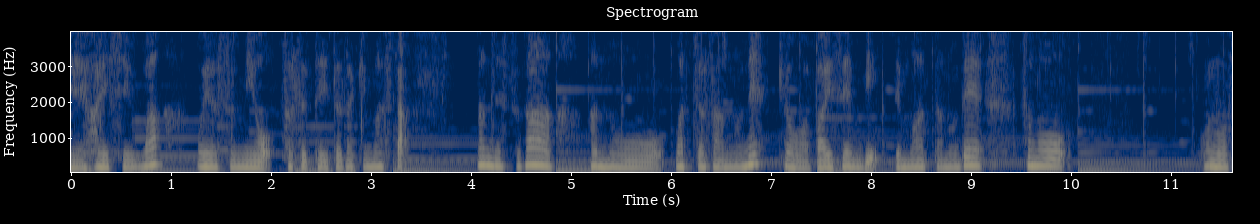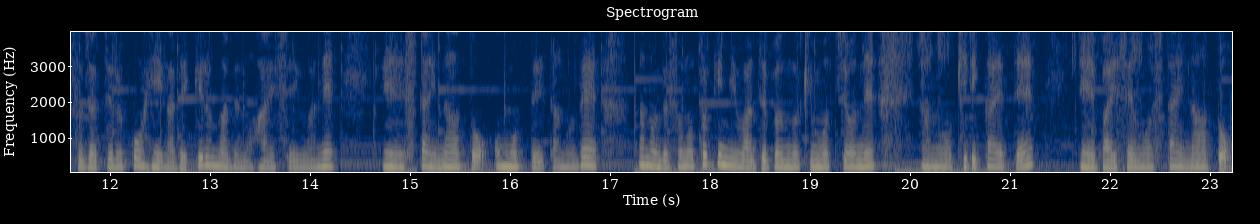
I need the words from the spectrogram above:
え配信はお休みをさせていただきました。なんですが、あの抹茶さんのね、今日は焙煎日でもあったので、そのこのスジャチルコーヒーができるまでの配信はね、えー、したいなと思っていたので、なのでその時には自分の気持ちをね、あの、切り替えて、えー、焙煎をしたいなと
